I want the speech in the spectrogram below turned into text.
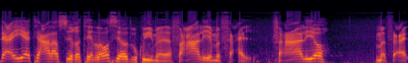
dhexdhaca yaati calaa siiqatayn laba siyaabood buu ku yimaadaa facaal iyo mafcal facaal iyo mafcal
